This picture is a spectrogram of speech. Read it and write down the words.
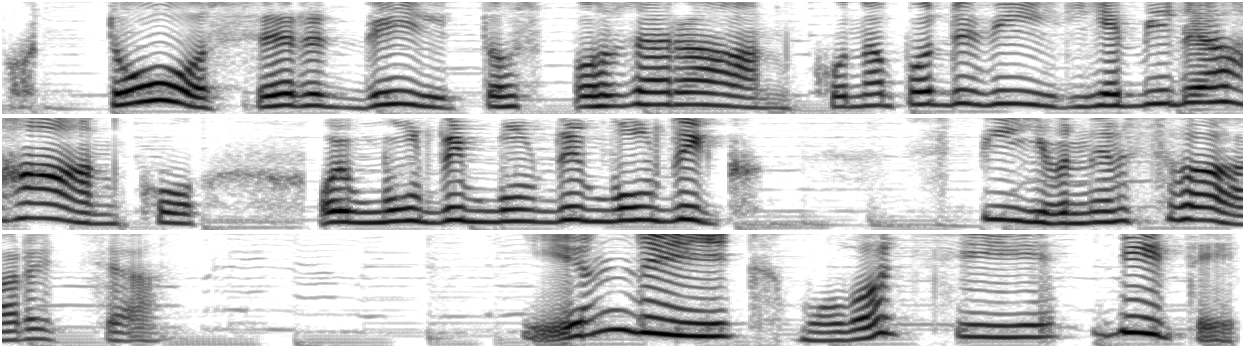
Хто сердито з позаранку на подвір'я біля ганку? Ой, булди, булди, булдик, з півнем свариться. Індик, молодці. Діти,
